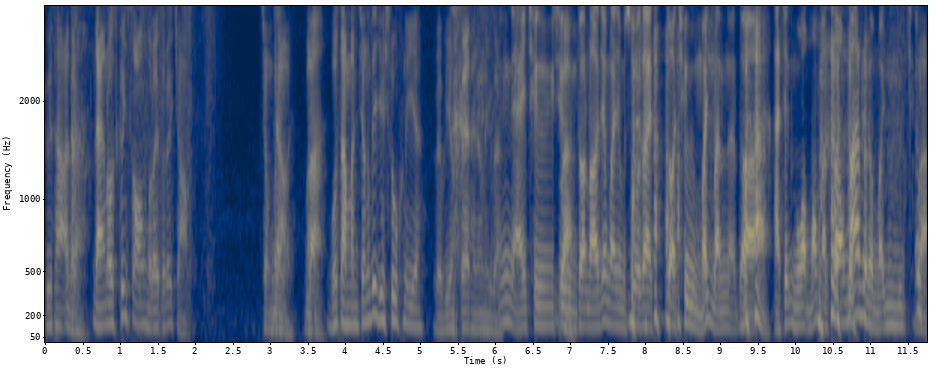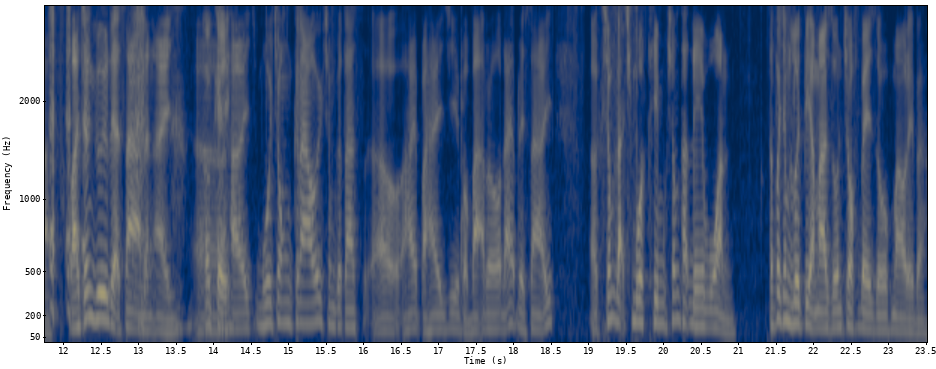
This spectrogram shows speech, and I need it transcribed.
គឺថាអត់តែបាទ diagnose ឃើញសង100%ចប់ ចុងក្រោយបាទព្រោះតែមិនអញ្ចឹងទេយើងឆ្លោះគ្នារវាងពេទ្យហើយនឹងនេះបាទហ្នឹងឯងឈឺឈឺបាទមិនទាន់ដល់អញ្ចឹងបាទខ្ញុំសួរថាតើឈឺមិនបានតើបាទអាចិត្តងាប់មកបានសងបានឬក៏មិនអញ្ចឹងបាទបាទអញ្ចឹងគឺរក្សានឹងឯងអឺអូខេហើយមួយចុងក្រោយខ្ញុំគិតថាអឺហើយប្រហែលជាពិបាករកដែរដោយសារអីអឺខ្ញុំដាក់ឈ្មោះ team ខ្ញុំថា day 1តែពេលខ្ញុំលួចពី Amazon Jeff Bezos មកទេបាទ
